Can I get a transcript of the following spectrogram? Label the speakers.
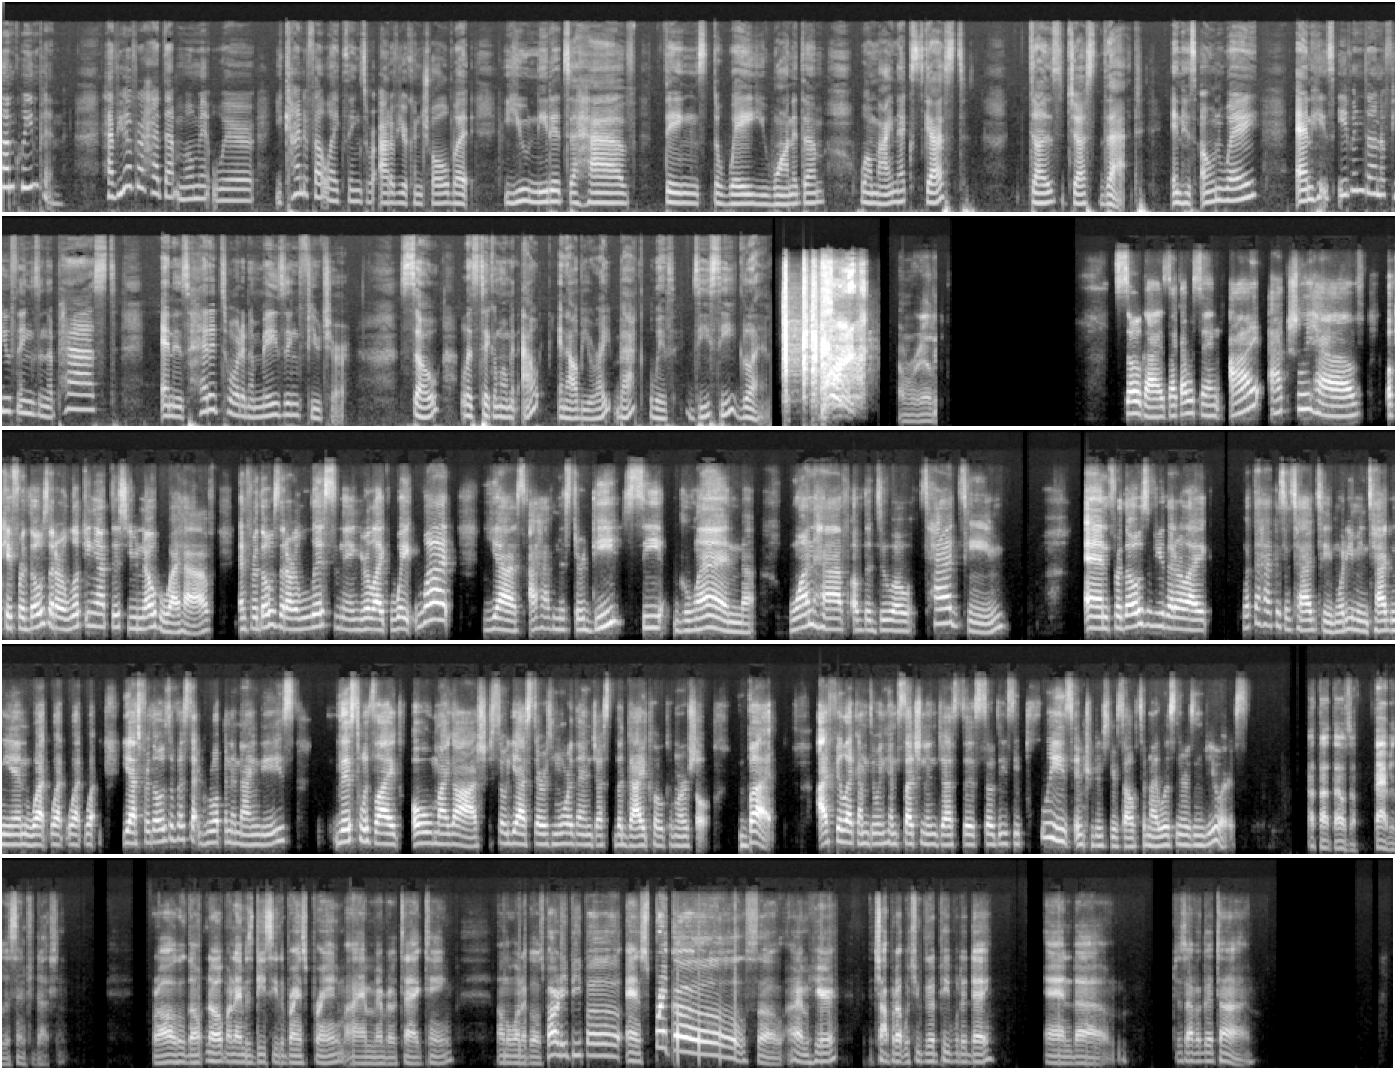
Speaker 1: the Coupon Queen Pin. Have you ever had that moment where you kind of felt like things were out of your control, but you needed to have things the way you wanted them? Well, my next guest does just that in his own way. And he's even done a few things in the past and is headed toward an amazing future. So let's take a moment out, and I'll be right back with DC Glenn.
Speaker 2: I'm really.
Speaker 1: So, guys, like I was saying, I actually have, okay, for those that are looking at this, you know who I have. And for those that are listening, you're like, wait, what? Yes, I have Mr. DC Glenn, one half of the duo tag team and for those of you that are like, what the heck is a tag team? What do you mean tag me in? What, what, what, what? Yes, for those of us that grew up in the 90s, this was like, oh my gosh. So, yes, there's more than just the Geico commercial, but I feel like I'm doing him such an injustice. So, DC, please introduce yourself to my listeners and viewers.
Speaker 2: I thought that was a fabulous introduction. For all who don't know, my name is DC the Brain Supreme. I am a member of Tag Team. I'm the one that goes party people and sprinkle. So I am here to chop it up with you good people today and um, just have a good time.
